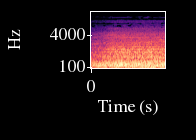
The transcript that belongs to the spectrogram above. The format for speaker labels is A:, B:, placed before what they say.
A: Música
